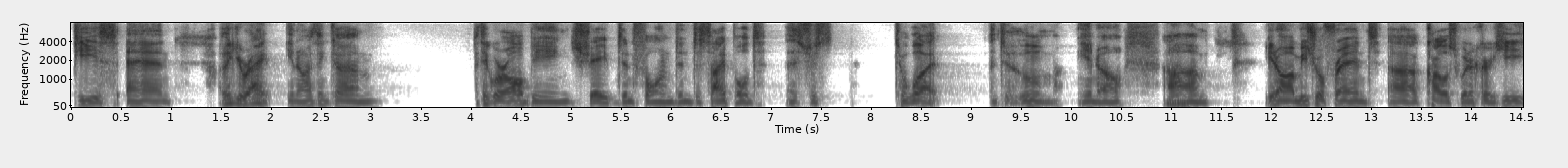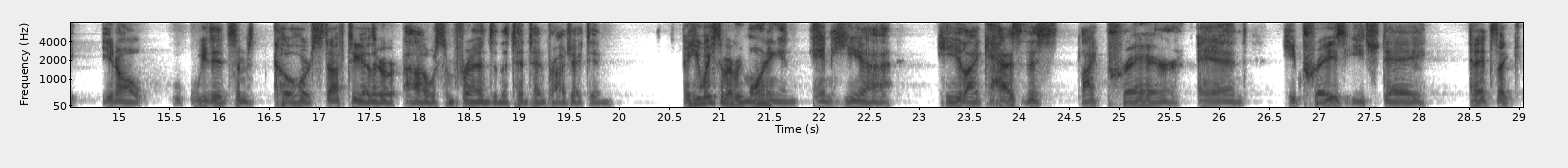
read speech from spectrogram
piece, and I think you're right. You know, I think um, I think we're all being shaped and formed and discipled. It's just to what and to whom. You know, mm-hmm. um, you know, a mutual friend, uh, Carlos Whittaker. He, you know, we did some cohort stuff together uh, with some friends in the 1010 project, and, and he wakes up every morning and and he uh, he like has this like prayer and he prays each day. And it's like,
